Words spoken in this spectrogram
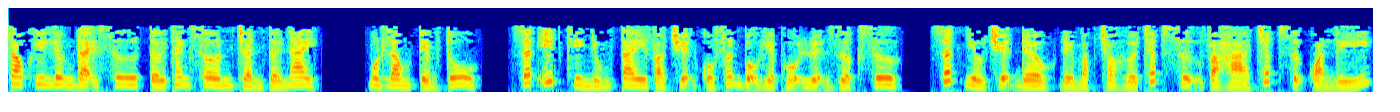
Sau khi Lương Đại Sư tới Thanh Sơn trấn tới nay, một lòng tiềm tu, rất ít khi nhúng tay vào chuyện của phân bộ hiệp hội luyện dược sư, rất nhiều chuyện đều để mặc cho hứa chấp sự và hà chấp sự quản lý,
